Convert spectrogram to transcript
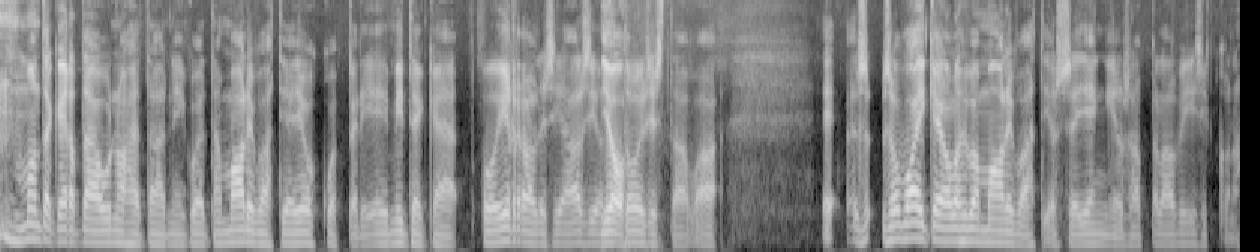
Monta kertaa unohdetaan, niin kuin, että maalivahti ja joukkuepeli ei mitenkään ole irrallisia asioita Joo. Toisistaan, vaan e, se- on vaikea olla hyvä maalivahti, jos se jengi osaa pelaa viisikkona.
